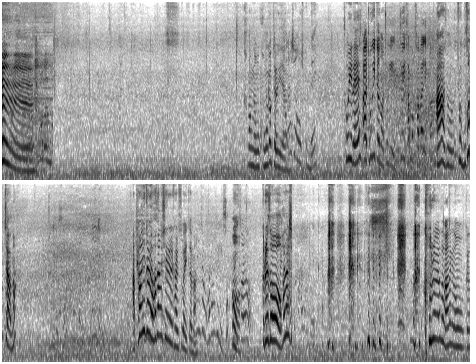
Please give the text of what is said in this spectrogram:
헤. 가방 너무 공격적이야 화장실 가고 싶은데 저기래 아 저기 있잖아 저기 저기 한번 가봐야겠다 아 저 저 무섭지 않아? 아 편의점에 화장실 갈 수가 있잖아 화장실 있어? 어 그래서 화장실 구름에서 나는 게 너무 웃겨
